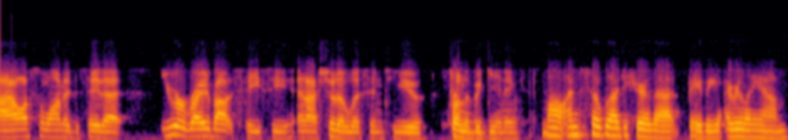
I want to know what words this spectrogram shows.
I also wanted to say that you were right about Stacy, and I should have listened to you from the beginning. Well, I'm so glad to hear that, baby. I really am.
